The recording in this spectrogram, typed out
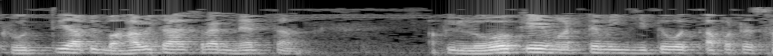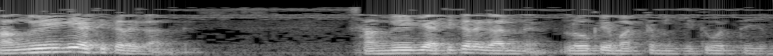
කෘත්‍ය අපි භාවිතා කරන්නේ නැත්නම් අපි ලෝකේ මට්ටමින් හිතුවොත් අපට සංවේගය ඇති කරගන්න. සංවේගය ඇති කරගන්න ලෝකේ මට්ටමින් හිතුවොත් එහෙම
